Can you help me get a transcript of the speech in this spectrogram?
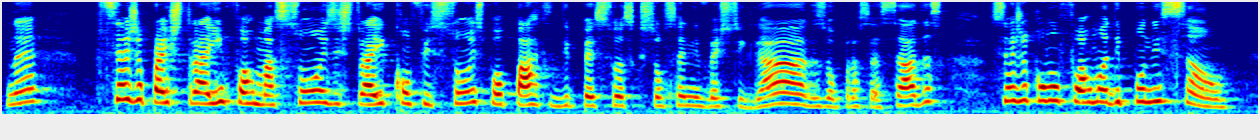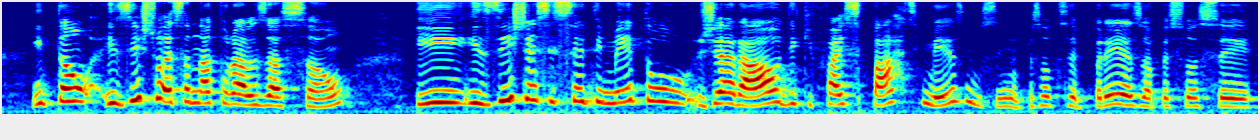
né? seja para extrair informações, extrair confissões por parte de pessoas que estão sendo investigadas ou processadas, seja como forma de punição. Então, existe essa naturalização e existe esse sentimento geral de que faz parte mesmo, assim, a pessoa ser presa, a pessoa ser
